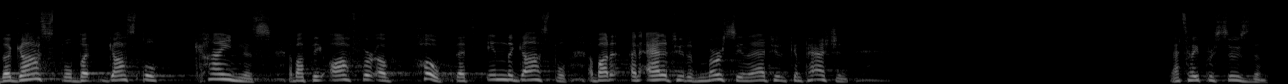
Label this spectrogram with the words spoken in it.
the gospel, but gospel kindness, about the offer of hope that's in the gospel, about an attitude of mercy and an attitude of compassion. That's how he pursues them.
